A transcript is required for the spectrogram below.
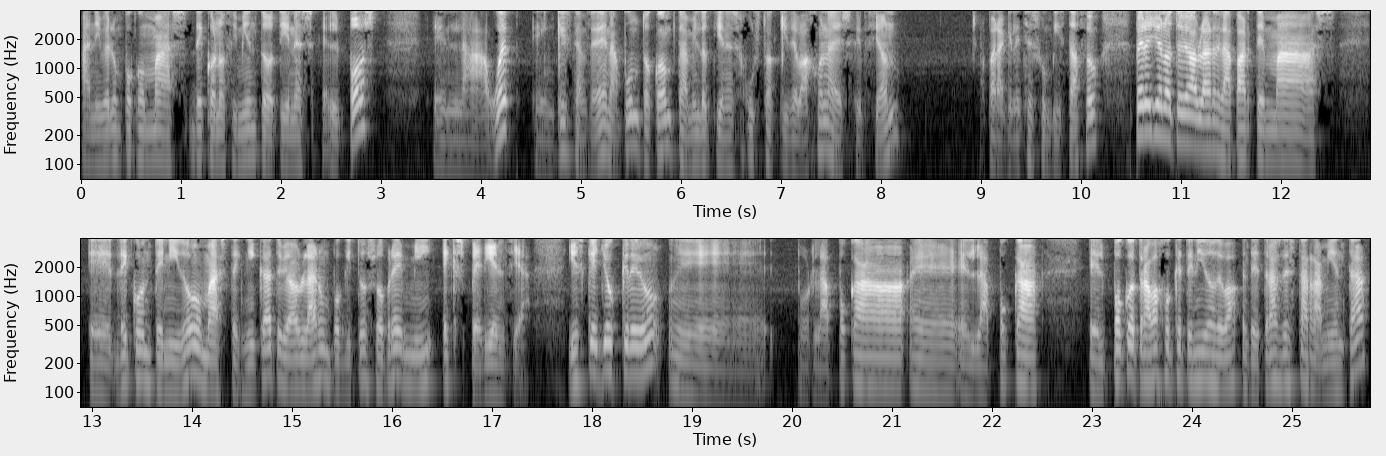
a nivel un poco más de conocimiento, tienes el post en la web, en cristiancedena.com. También lo tienes justo aquí debajo en la descripción para que le eches un vistazo. Pero yo no te voy a hablar de la parte más eh, de contenido o más técnica, te voy a hablar un poquito sobre mi experiencia. Y es que yo creo, eh, por la poca, eh, la poca el poco trabajo que he tenido detrás de esta herramienta,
